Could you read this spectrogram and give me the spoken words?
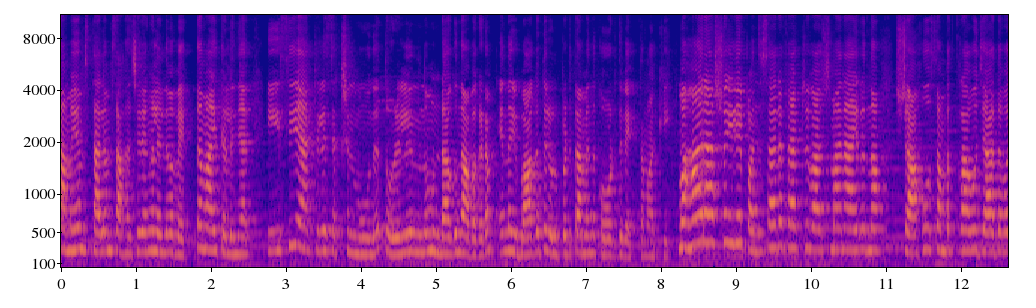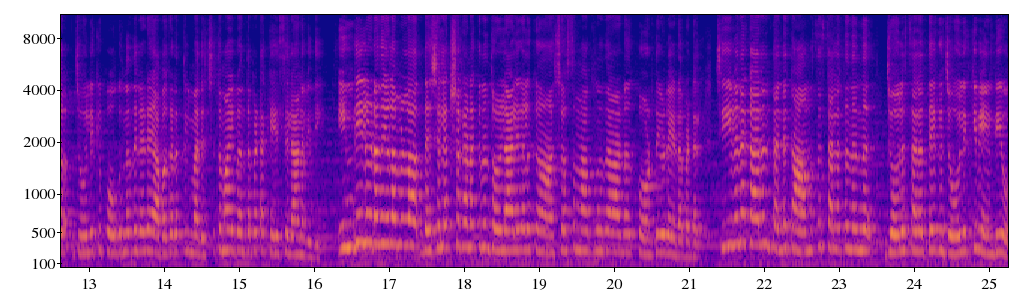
സമയം സ്ഥലം സാഹചര്യങ്ങൾ എന്നിവ വ്യക്തമായി തെളിഞ്ഞാൽ ഇ സി ആക്ടിലെ സെക്ഷൻ മൂന്ന് തൊഴിലിൽ നിന്നും ഉണ്ടാകുന്ന അപകടം എന്ന വിഭാഗത്തിൽ ഉൾപ്പെടുത്താമെന്ന് കോടതി വ്യക്തമാക്കി. മഹാരാഷ്ട്രയിലെ പഞ്ചസാര ഫാക്ടറി വാച്ച്മാനായിരുന്ന ഷാഹു സമ്പത് റാവു ജാദവർ ജോലിക്ക് പോകുന്നതിനിടെ അപകടത്തിൽ മരിച്ചതുമായി ബന്ധപ്പെട്ട കേസിലാണ് വിധി. ഇന്ത്യയിലുടനീളമുള്ള ദശലക്ഷക്കണക്കിന് തൊഴിലാളികൾക്ക് ആശ്വാസമാകുന്നതാണ് കോടതിയുടെ ഇടപെടൽ. ജീവനക്കാരൻ തന്റെ താമസ സ്ഥലത്ത് നിന്ന് ജോലി സ്ഥലത്തേക്ക് ജോലിക്ക് വേണ്ടിയോ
